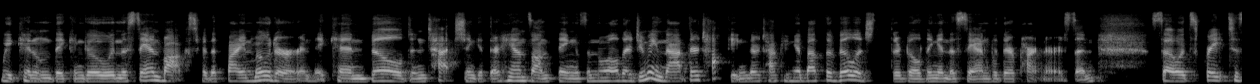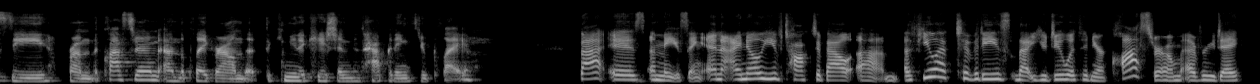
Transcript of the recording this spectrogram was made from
We can they can go in the sandbox for the fine motor and they can build and touch and get their hands on things. And while they're doing that, they're talking. They're talking about the village they're building in the sand with their partners. And so it's great to see from the classroom and the playground that the communication is happening through play that is amazing. And I know you've talked about um, a few activities that you do within your classroom every day,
